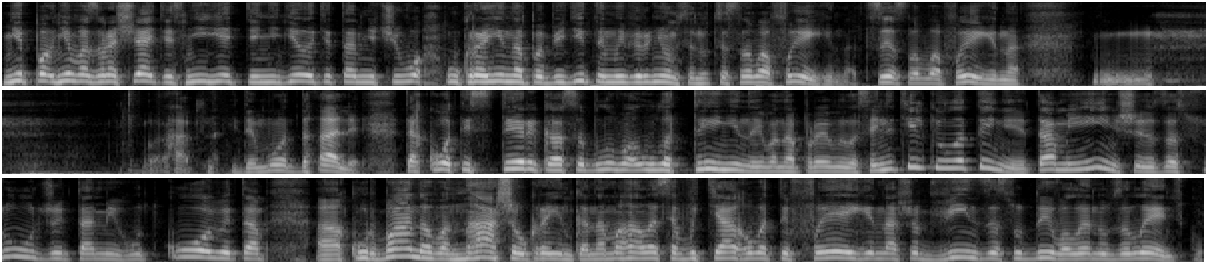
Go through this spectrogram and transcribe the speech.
не, по, не возвращайтесь, не їдьте, не делайте там нічого. Україна побідіть, і ми вернемося. Ну це слова Фегіна. Це слова Фегіна. Ладно, йдемо далі. Так от істерика, особливо у Латиніни вона проявилася. І не тільки у Латині, там і інші засуджують, там і Гудкові, там а Курбанова, наша українка, намагалася витягувати Фейгіна, щоб він засудив Олену Зеленську.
